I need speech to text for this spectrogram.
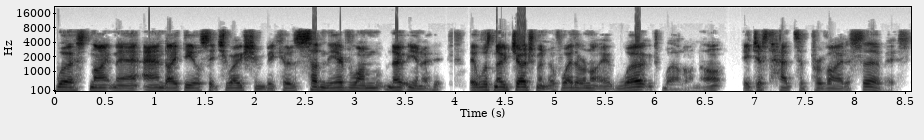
worst nightmare and ideal situation because suddenly everyone no you know there was no judgment of whether or not it worked well or not. It just had to provide a service.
